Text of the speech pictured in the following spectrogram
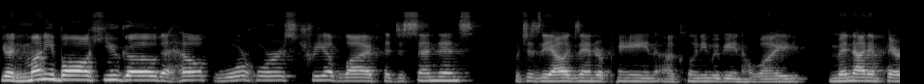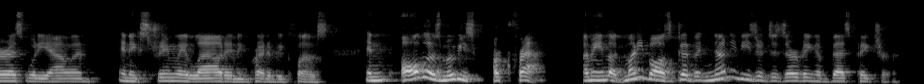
You had Moneyball, Hugo, The Help, Warhorse, Tree of Life, The Descendants, which is the Alexander Payne uh, Clooney movie in Hawaii, Midnight in Paris, Woody Allen, and Extremely Loud and Incredibly Close. And all those movies are crap. I mean, look, Moneyball is good, but none of these are deserving of Best Picture.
